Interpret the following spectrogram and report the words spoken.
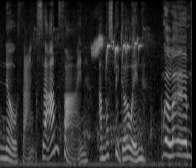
No, thanks. I'm fine. I must be going. Well, um,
